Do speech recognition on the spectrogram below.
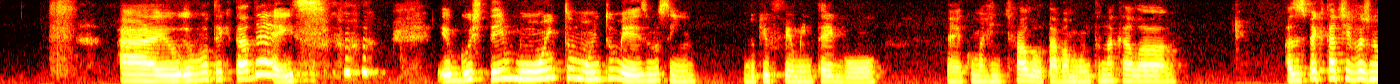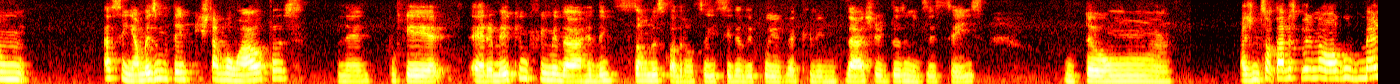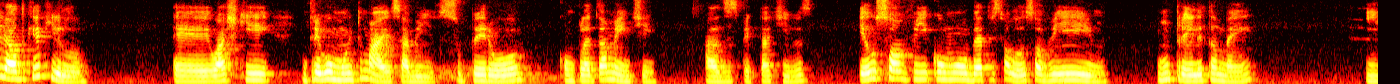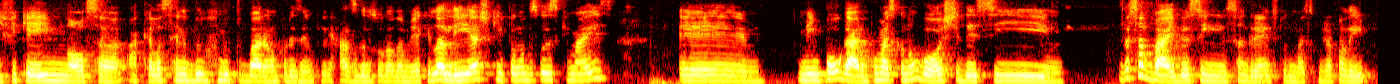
Ah, eu, eu vou ter que dar 10. Eu gostei muito, muito mesmo, assim, do que o filme entregou. É, como a gente falou, tava muito naquela. As expectativas não. Assim, ao mesmo tempo que estavam altas, né? Porque era meio que um filme da redenção do Esquadrão Suicida depois daquele desastre de 2016. Então, a gente só tava esperando algo melhor do que aquilo. É, eu acho que entregou muito mais, sabe? Superou completamente as expectativas. Eu só vi, como o Beatriz falou, eu só vi um trailer também. E fiquei, nossa, aquela cena do, do tubarão, por exemplo, ele rasgando o soldado da meia, aquilo ali, acho que foi uma das coisas que mais é, me empolgaram. Por mais que eu não goste desse dessa vibe, assim, sangrenta e tudo mais, como já falei.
